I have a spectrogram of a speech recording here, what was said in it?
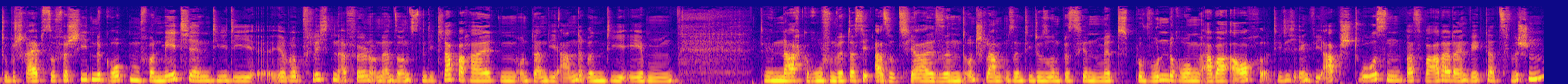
du beschreibst so verschiedene Gruppen von Mädchen, die, die ihre Pflichten erfüllen und ansonsten die Klappe halten und dann die anderen, die eben denen nachgerufen wird, dass sie asozial sind und Schlampen sind, die du so ein bisschen mit Bewunderung, aber auch, die dich irgendwie abstoßen. Was war da dein Weg dazwischen?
